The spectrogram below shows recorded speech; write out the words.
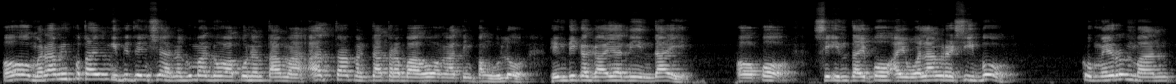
Oo, marami po tayong ebidensya na gumagawa po ng tama at uh, nagtatrabaho ang ating Pangulo. Hindi kagaya ni Inday. Opo, si Inday po ay walang resibo. Kung meron man,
